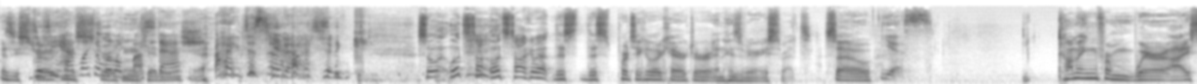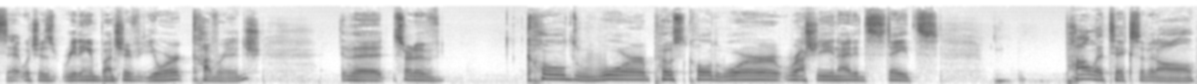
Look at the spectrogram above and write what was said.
Is he does he have like a little mustache? Yeah. I just imagine. So let's talk, let's talk about this this particular character and his various threats. So Yes. coming from where I sit, which is reading a bunch of your coverage, the sort of Cold War, post Cold War, Russia, United States politics of it all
